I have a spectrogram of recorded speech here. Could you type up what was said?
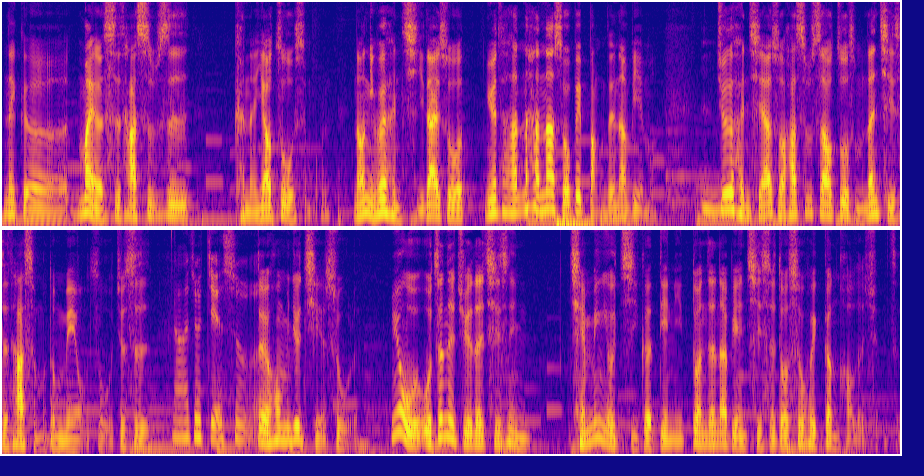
那个迈尔斯他是不是可能要做什么了？然后你会很期待说，因为他他那时候被绑在那边嘛，嗯、就是很期待说他是不是要做什么，但其实他什么都没有做，就是然后就结束了。对，后面就结束了。因为我我真的觉得，其实你前面有几个点你断在那边，其实都是会更好的选择，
